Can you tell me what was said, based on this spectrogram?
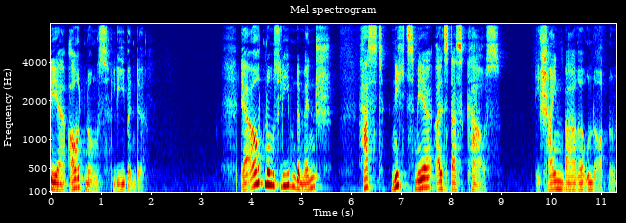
Der Ordnungsliebende. Der ordnungsliebende Mensch hasst nichts mehr als das Chaos, die scheinbare Unordnung.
